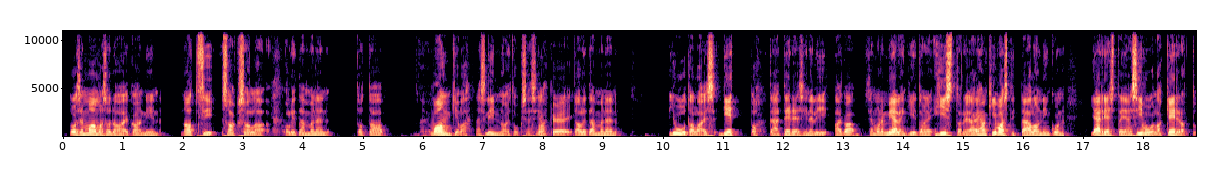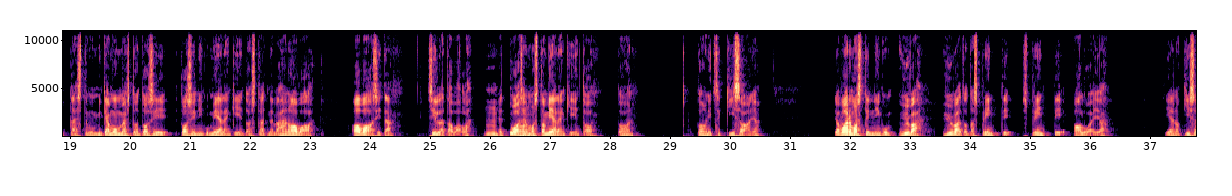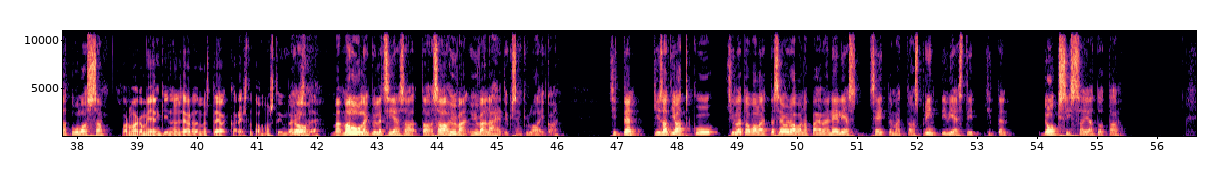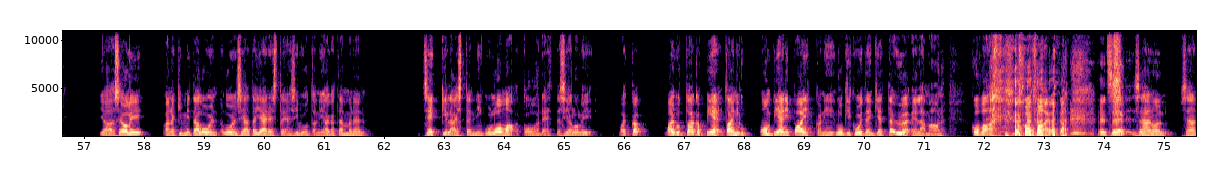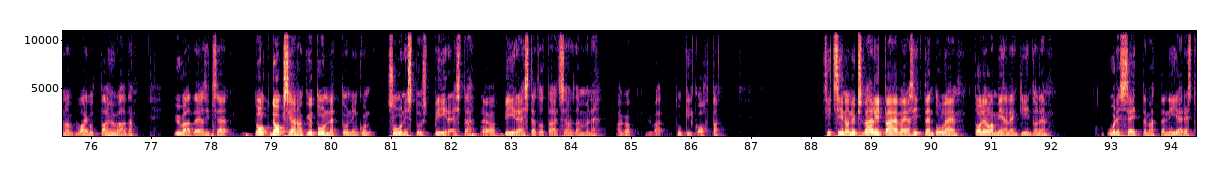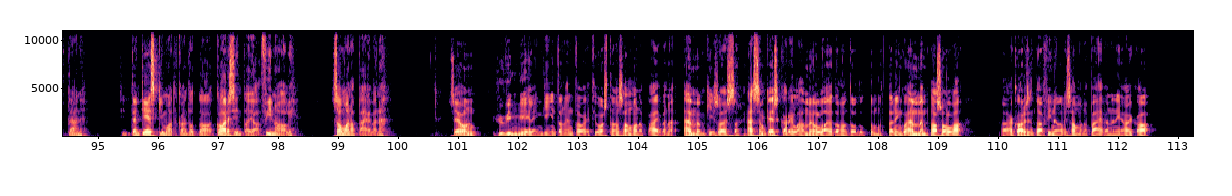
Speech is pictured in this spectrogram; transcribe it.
toisen maailmansodan aikaan niin Natsi-Saksalla oli tämmöinen tota, vankila tässä linnoituksessa. Ja Okei. Tämä oli tämmöinen juutalaisgetto, tämä Teresin, eli aika semmoinen mielenkiintoinen historia. Ihan kivasti täällä on niin kuin järjestäjien sivuilla kerrottu tästä, mikä mun mielestä on tosi, tosi niin kuin mielenkiintoista, että ne vähän avaa, avaa sitä sillä tavalla, Mm, että tuo on. semmoista mielenkiintoa tuohon tohon itse kisaan. Ja, ja varmasti niin kuin hyvä, hyvä tota sprintti, sprinttialue ja hieno kisa tulossa. Varmaan aika mielenkiintoinen seurata myös telkkarista tuommoista Joo, ympäristöä. mä, mä luulen kyllä, että siihen saa, ta, saa hyvän, hyvän lähetyksen kyllä aikaan. Sitten kisat jatkuu sillä tavalla, että seuraavana päivänä 4.7. on sprinttiviesti sitten Doksissa ja, tota, ja se oli ainakin mitä luin, luin sieltä järjestäjän sivulta, niin aika tämmöinen tsekkiläisten niin kuin lomakohde, että siellä oli, vaikka vaikuttaa aika pien, tai niin kuin on pieni paikka, niin luki kuitenkin, että yöelämä on kova, kova että, että se, sehän, on, sehän on, vaikuttaa hyvältä, hyvältä. ja sitten se Dok- Doksian on kyllä tunnettu niin kuin suunnistuspiireistä, Joo. piireistä, tota, että se on tämmöinen aika hyvä tukikohta. Sitten siinä on yksi välipäivä ja sitten tulee todella mielenkiintoinen 6.7. niin järjestetään sitten keskimatkan tota, karsinta ja finaali samana päivänä. Se on hyvin mielenkiintoinen toi, että juostaan samana päivänä MM-kisoissa. SM-keskarillahan me ollaan jo tuohon totuttu, mutta niin kuin MM-tasolla ää, karsinta ja finaali samana päivänä, niin aika,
